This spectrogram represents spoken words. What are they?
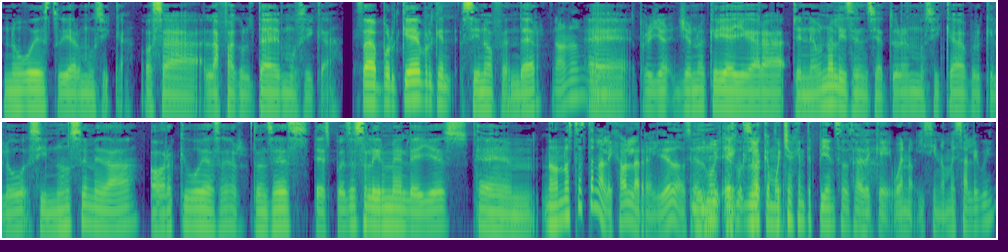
no voy a estudiar música. O sea, la facultad de música. O sea, ¿por qué? Porque sin ofender. No, no. no. Eh, pero yo, yo no quería llegar a tener una licenciatura en música porque luego, si no se me da, ¿ahora qué voy a hacer? Entonces, después de salirme de leyes... em, no, no estás tan alejado de la realidad. O sea, es, Mm, muy- es lo que mucha gente piensa. O sea, de que, bueno, ¿y si no me sale, güey?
